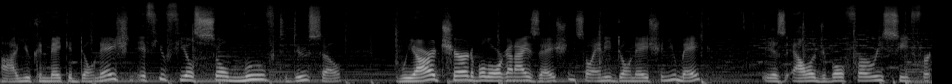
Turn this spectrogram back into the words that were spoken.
uh, you can make a donation if you feel so moved to do so. We are a charitable organization, so any donation you make is eligible for a receipt for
